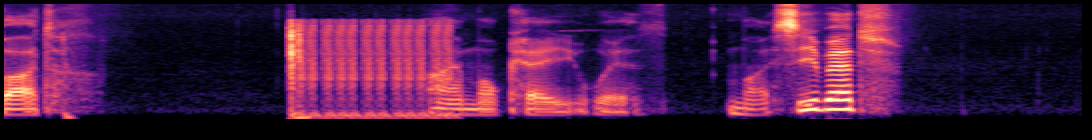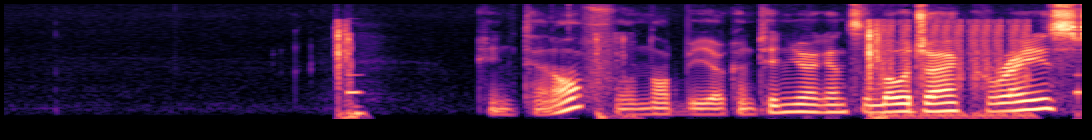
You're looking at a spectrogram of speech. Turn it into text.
But I'm okay with my c-bet. King 10 off will not be a continue against the low jack raise.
